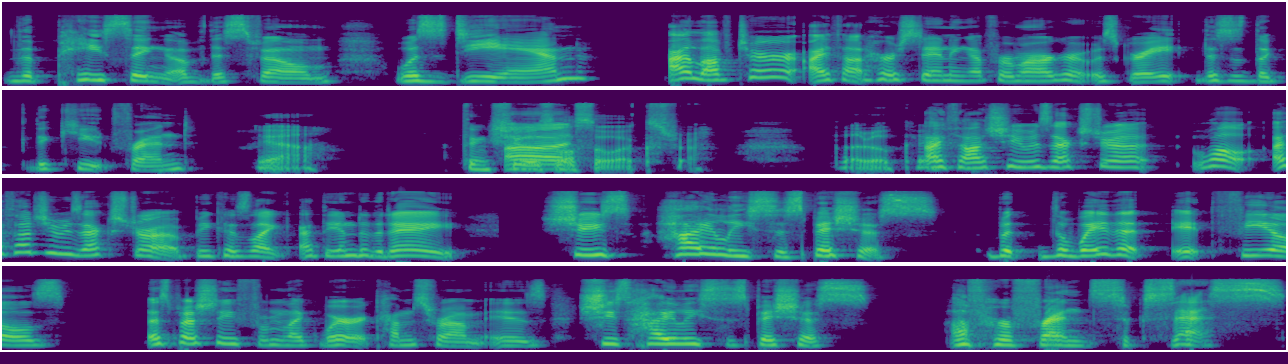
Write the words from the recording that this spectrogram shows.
the pacing of this film was Deanne. I loved her. I thought her standing up for Margaret was great. This is the the cute friend. Yeah. I think she was Uh, also extra. But okay. I thought she was extra. Well, I thought she was extra because like at the end of the day, she's highly suspicious. But the way that it feels, especially from like where it comes from, is she's highly suspicious of her friend's success.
